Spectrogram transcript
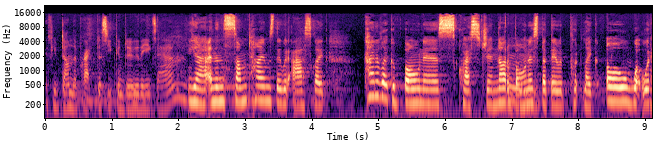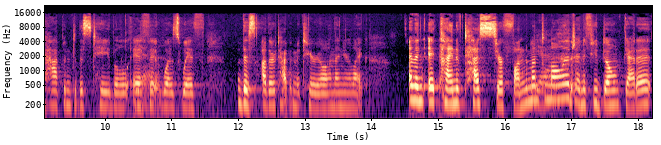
if you've done the practice, you can do the exam. Yeah, and then sometimes they would ask like kind of like a bonus question, not a Hmm. bonus, but they would put like, "Oh, what would happen to this table if Yeah. it was with this other type of material?" And then you're like and then it kind of tests your fundamental Yeah. knowledge and if you don't get it,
